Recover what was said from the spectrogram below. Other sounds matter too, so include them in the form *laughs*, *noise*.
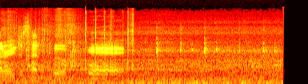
Battery just had poop. *laughs*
